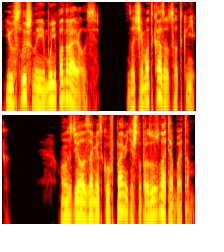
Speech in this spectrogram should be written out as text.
и услышанное ему не понравилось. Зачем отказываться от книг? Он сделал заметку в памяти, чтобы разузнать об этом.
